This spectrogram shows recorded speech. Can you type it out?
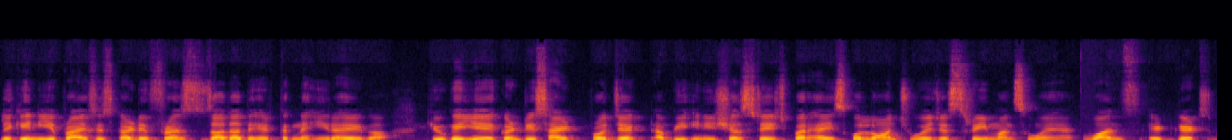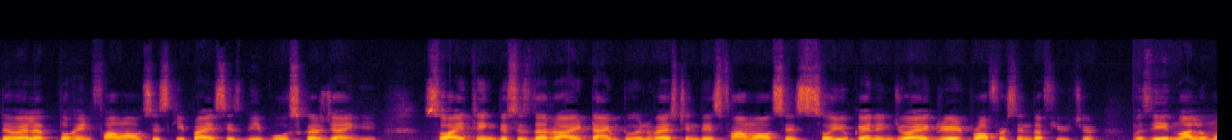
लेकिन ये प्राइसेस का डिफरेंस ज़्यादा देर तक नहीं रहेगा, क्योंकि ये कंट्री साइड प्रोजेक्ट अभी इनिशियल स्टेज पर है, इसको लॉन्च हुए जस्ट थ्री मंथ्स हुए हैं। वंस इट गेट्स डेवलप तो इन फार्म हाउसेज की प्राइसेस भी बूस्ट कर जाएँगी। So I think this is the right time to invest in this farm houses so you can enjoy great profits in the future मजीद मालूम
